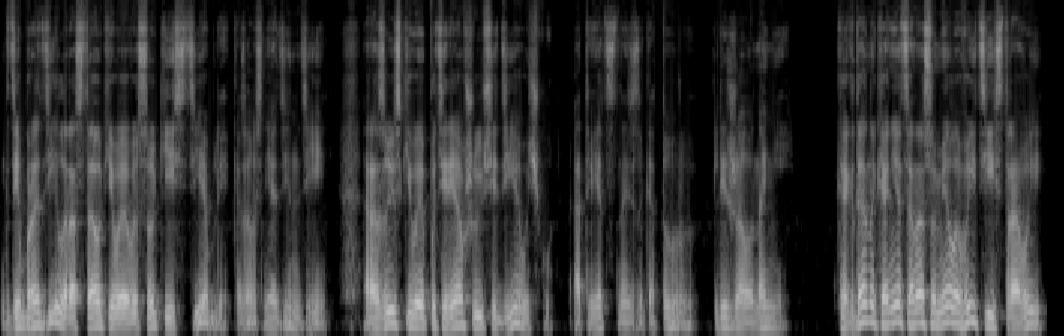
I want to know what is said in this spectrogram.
где бродила, расталкивая высокие стебли, казалось, не один день, разыскивая потерявшуюся девочку, ответственность за которую лежала на ней. Когда, наконец, она сумела выйти из травы,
